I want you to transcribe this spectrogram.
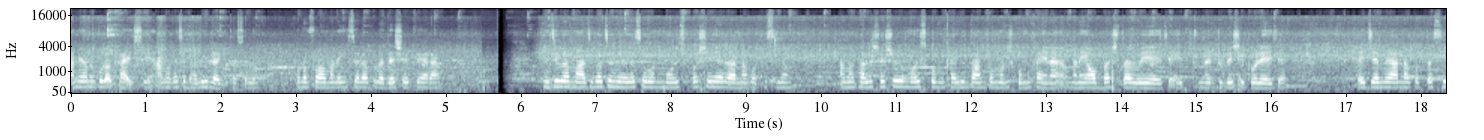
আমি অনেকগুলো খাইছি, আমার কাছে ভালোই লাগতেছিল। কোনো ফর্মালিং ছাড়া পুরো দেশের পেয়ারা। জায়গায় মাছ ভাজা হয়ে গেছে এবং মরিচ কষে রান্না করতেছিলাম। আমার খালা শাশুড়ি মরিচ কম খাই কিন্তু আমি তো মরিচ কম খাই না। মানে অভ্যাসটা রয়ে যায়, একটু না একটু বেশি পড়ে যায়। এই যে আমি রান্না করতেছি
